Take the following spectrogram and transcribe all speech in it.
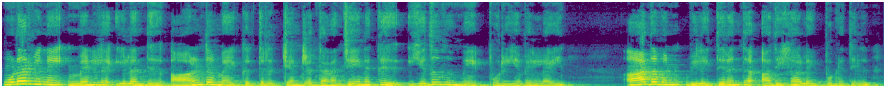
உணர்வினை மெல்ல இழந்து ஆழ்ந்த மயக்கத்தில் சென்ற தனஞ்சயனுக்கு எதுவுமே புரியவில்லை. ஆதவன் விலை திறந்த அதிகாலை பொழுதில்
